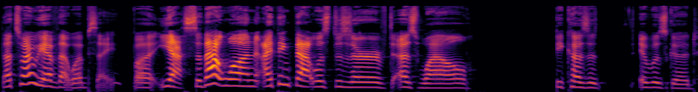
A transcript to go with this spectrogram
That's why we have that website. But yeah, so that one, I think that was deserved as well because it it was good.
